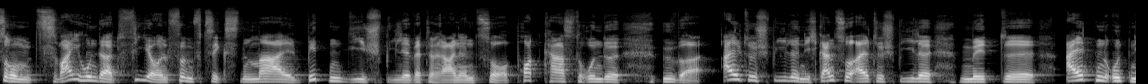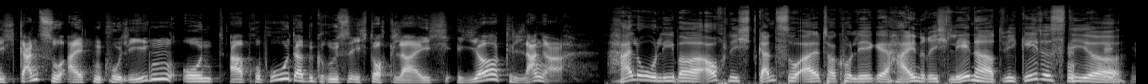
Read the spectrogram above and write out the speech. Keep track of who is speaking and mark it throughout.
Speaker 1: Zum 254. Mal bitten die Spieleveteranen zur Podcast-Runde über alte Spiele, nicht ganz so alte Spiele mit äh, alten und nicht ganz so alten Kollegen. Und apropos, da begrüße ich doch gleich Jörg Langer.
Speaker 2: Hallo, lieber auch nicht ganz so alter Kollege Heinrich Lehnhardt, wie geht es dir?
